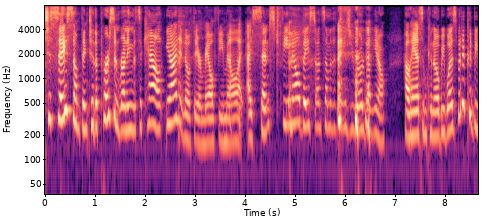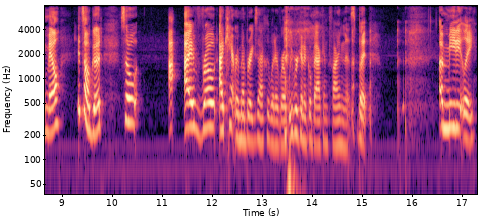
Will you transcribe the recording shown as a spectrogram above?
to say something to the person running this account. You know, I didn't know if they were male, female. I, I sensed female based on some of the things you wrote about, you know, how handsome Kenobi was, but it could be male. It's all good. So I, I wrote, I can't remember exactly what I wrote. We were going to go back and find this, but immediately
